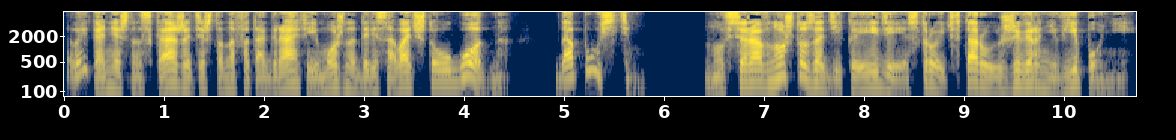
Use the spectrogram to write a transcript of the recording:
Вы, конечно, скажете, что на фотографии можно дорисовать что угодно, Допустим. Но все равно, что за дикая идея строить вторую Живерни в Японии.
